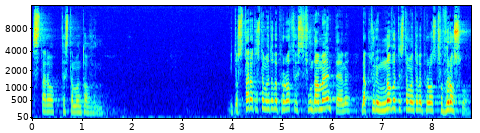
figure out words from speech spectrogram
starotestamentowym. I to starotestamentowe proroctwo jest fundamentem, na którym nowe testamentowe proroctwo wyrosło.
